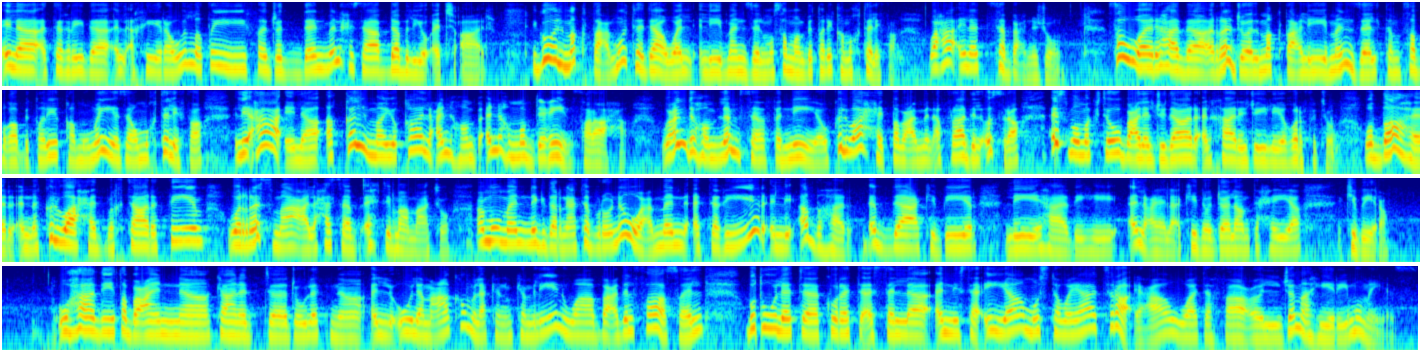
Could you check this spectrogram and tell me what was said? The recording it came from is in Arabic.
إلى التغريدة الأخيرة واللطيفة جدا من حساب WHR يقول مقطع متداول لمنزل مصمم بطريقة مختلفة وعائلة سبع نجوم. صور هذا الرجل مقطع لمنزل تم صبغه بطريقة مميزة ومختلفة لعائلة أقل ما يقال عنهم بأنهم مبدعين صراحة. وعندهم لمسة فنية وكل واحد طبعا من أفراد الأسرة اسمه مكتوب على الجدار الخارجي لغرفته. والظاهر أن كل واحد مختار الثيم والرسمة على حسب اهتماماته. عموما نقدر نعتبره نوع من التغيير اللي أظهر إبداع كبير لهذه العائلة أكيد نوجه لهم تحية كبيرة. وهذه طبعا كانت جولتنا الأولى معاكم ولكن مكملين وبعد الفاصل بطولة كرة السلة النسائية مستويات رائعة وتفاعل جماهيري مميز.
